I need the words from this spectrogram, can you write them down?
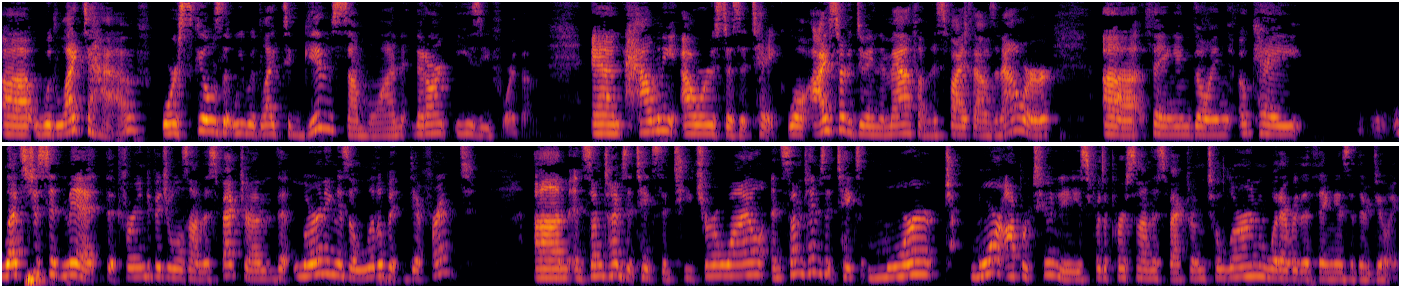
uh, would like to have, or skills that we would like to give someone that aren't easy for them. And how many hours does it take? Well, I started doing the math on this 5,000 hour uh, thing and going, okay, let's just admit that for individuals on the spectrum that learning is a little bit different um, and sometimes it takes the teacher a while and sometimes it takes more more opportunities for the person on the spectrum to learn whatever the thing is that they're doing.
